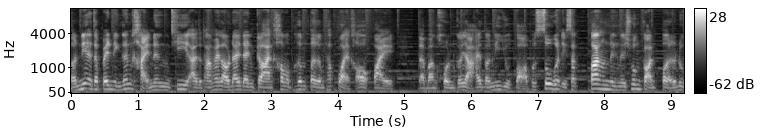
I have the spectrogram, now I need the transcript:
ตอนนี้อาจจะเป็นอีกเงื่อนไขหนึ่งที่อาจจะทำให้เราได้แดนกลางเข้ามาเพิ่มเติมถ้าปล่อยเขาออกไป แต่บางคนก็อยากให้ตอนนี้อยู่ต่อเพื่อสู้กันอีกสักตั้งหนึ่งในช่วงก่อนเปิดฤดู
